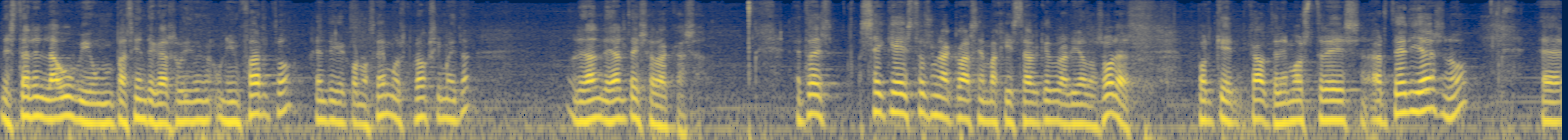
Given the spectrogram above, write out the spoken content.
de estar en la UBI un paciente que ha sufrido un infarto, gente que conocemos próxima y tal, le dan de alta y se va a casa. Entonces, sé que esto es una clase magistral que duraría dos horas, porque, claro, tenemos tres arterias, ¿no? Eh,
